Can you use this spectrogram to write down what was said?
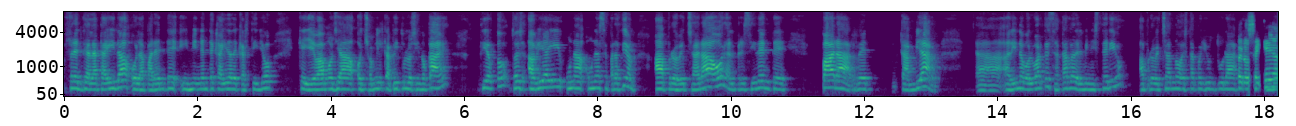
frente a la caída o la aparente inminente caída de Castillo, que llevamos ya 8.000 capítulos y no cae. ¿Cierto? Entonces, habría ahí una, una separación. ¿Aprovechará ahora el presidente para cambiar a Dina Boluarte, sacarla del ministerio? aprovechando esta coyuntura. Pero se queda,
